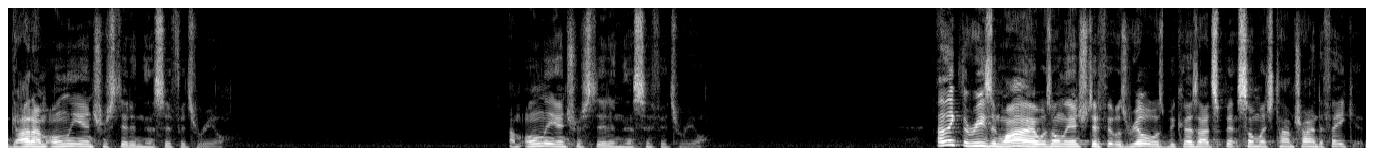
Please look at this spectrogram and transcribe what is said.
God, I'm only interested in this if it's real. I'm only interested in this if it's real. I think the reason why I was only interested if it was real was because I'd spent so much time trying to fake it.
